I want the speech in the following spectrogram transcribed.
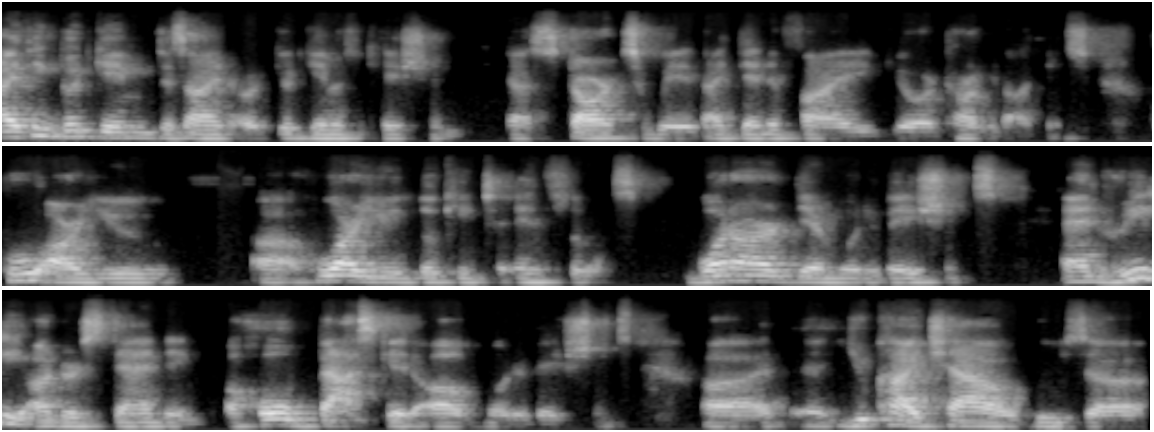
I think good game design or good gamification uh, starts with identifying your target audience. Who are you? Uh, who are you looking to influence? What are their motivations? And really understanding a whole basket of motivations. Uh, Yu-kai Chou, who's uh,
